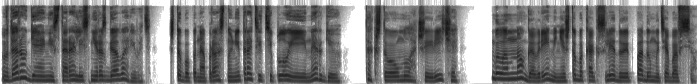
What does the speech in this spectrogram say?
В дороге они старались не разговаривать, чтобы понапрасну не тратить тепло и энергию, так что у младшей Ричи было много времени, чтобы как следует подумать обо всем.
